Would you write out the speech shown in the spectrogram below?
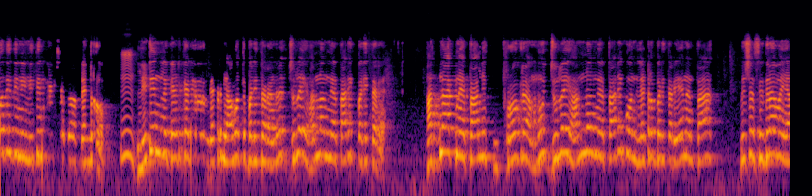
ಓದಿದೀನಿ ನಿತಿನ್ ಗಡ್ಕರಿ ಅವ್ರ ಲೆಟರ್. ನಿತಿನ್ ಗಡ್ಕರಿ ಅವ್ರ ಲೆಟರ್ ಯಾವತ್ತು ಬರೀತಾರೆ ಅಂದ್ರೆ ಜುಲೈ ಹನ್ನೊಂದನೇ ತಾರೀಕು ಬರೀತಾರೆ. ಹದ್ನಾಲ್ಕನೇ ತಾರೀಕು ಪ್ರೋಗ್ರಾಮ್ ಜುಲೈ ಹನ್ನೊಂದನೇ ತಾರೀಕು ಒಂದ್ ಲೆಟರ್ ಬರೀತಾರೆ. ಏನಂತ? ವಿಶ್ವ ಸಿದ್ದರಾಮಯ್ಯ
